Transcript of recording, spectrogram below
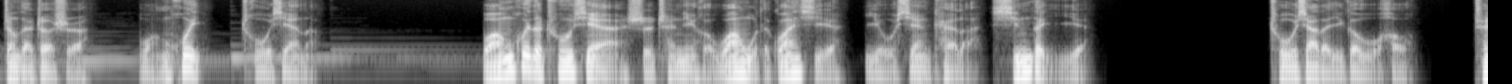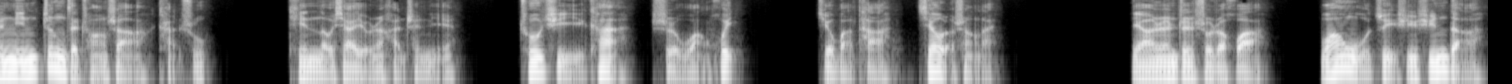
正在这时，王慧出现了。王慧的出现使陈林和汪武的关系又掀开了新的一页。初夏的一个午后，陈林正在床上看书，听楼下有人喊陈林，出去一看是王慧，就把他叫了上来。两人正说着话，汪武醉醺醺的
